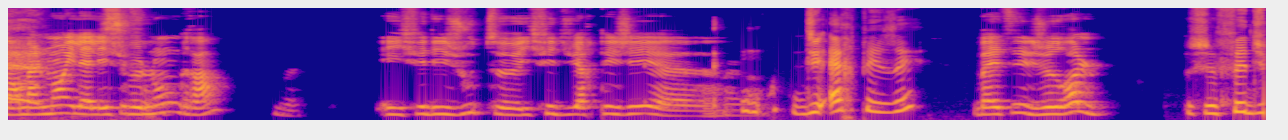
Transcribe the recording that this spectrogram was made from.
Normalement, il a les cheveux faux. longs, gras. Ouais. Et il fait des joutes, euh, il fait du RPG. euh, Du RPG Bah, tu sais, les jeux de rôle. Je fais du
